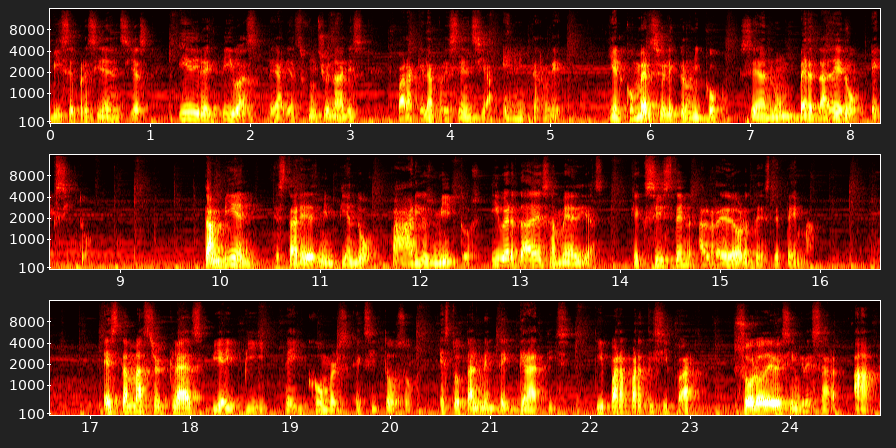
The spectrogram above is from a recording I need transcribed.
vicepresidencias y directivas de áreas funcionales para que la presencia en Internet y el comercio electrónico sean un verdadero éxito. También estaré desmintiendo varios mitos y verdades a medias que existen alrededor de este tema. Esta Masterclass VIP de e-commerce exitoso es totalmente gratis y para participar solo debes ingresar a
